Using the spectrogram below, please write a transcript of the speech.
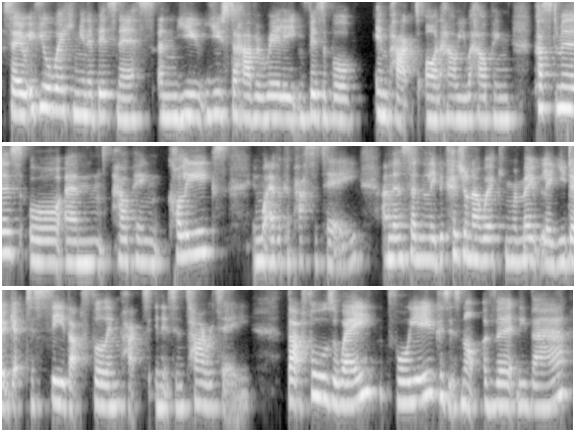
so if you're working in a business and you used to have a really visible impact on how you were helping customers or um, helping colleagues in whatever capacity. And then suddenly, because you're now working remotely, you don't get to see that full impact in its entirety. That falls away for you because it's not overtly there.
